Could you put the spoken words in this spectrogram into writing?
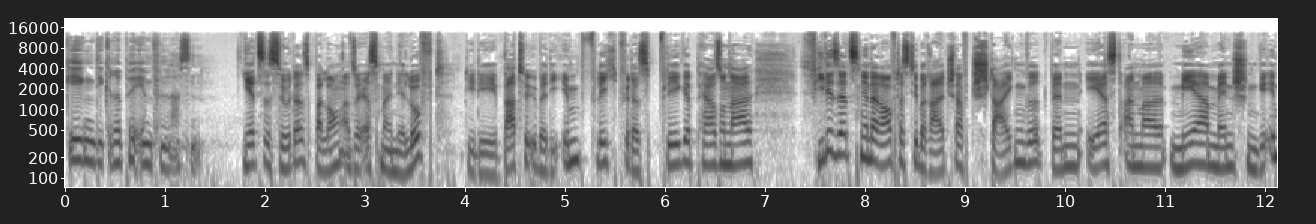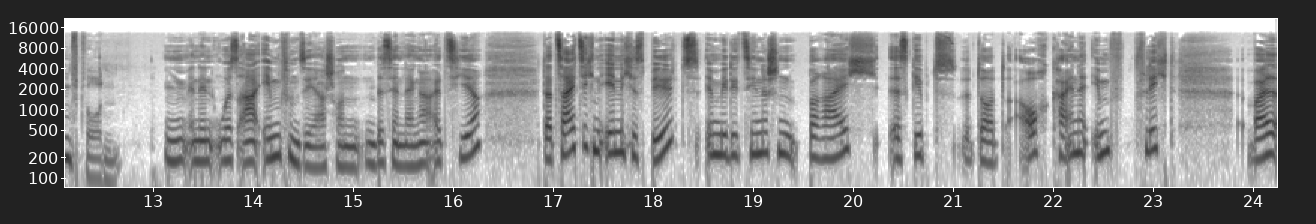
gegen die Grippe impfen lassen. Jetzt ist Söders Ballon also erstmal in der Luft. Die Debatte über die Impfpflicht für das Pflegepersonal. Viele setzen ja darauf, dass die Bereitschaft steigen wird, wenn erst einmal mehr Menschen geimpft wurden. In den USA impfen sie ja schon ein bisschen länger als hier. Da zeigt sich ein ähnliches Bild im medizinischen Bereich. Es gibt dort auch keine Impfpflicht weil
